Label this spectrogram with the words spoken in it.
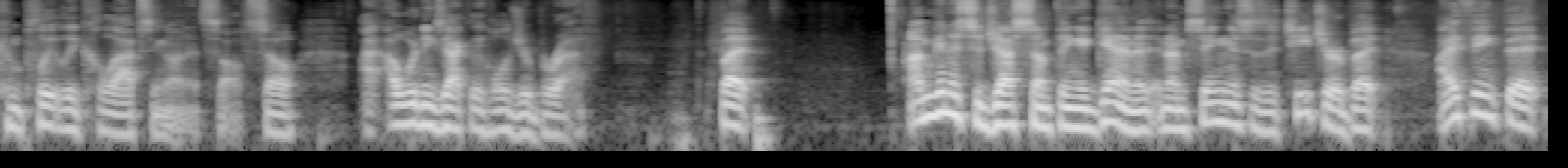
completely collapsing on itself. So I, I wouldn't exactly hold your breath. But I'm going to suggest something again, and I'm saying this as a teacher, but I think that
